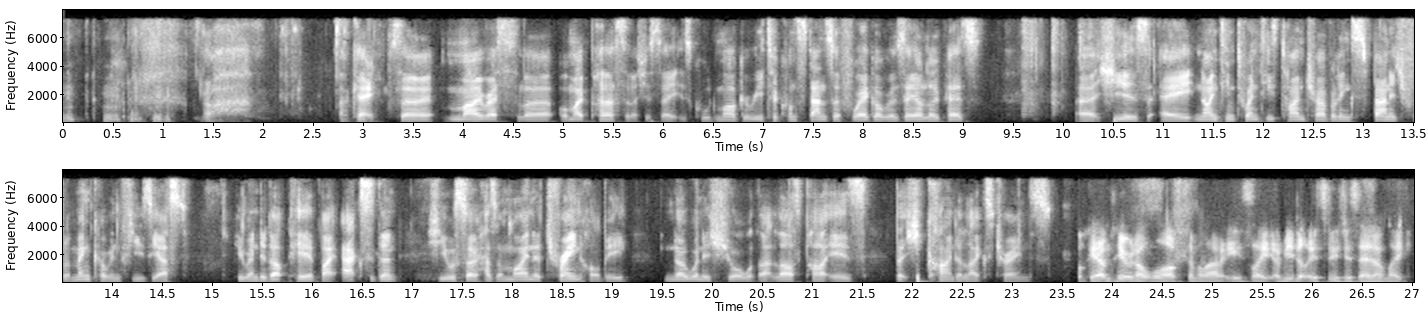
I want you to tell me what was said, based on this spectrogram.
Okay, so my wrestler, or my person, I should say, is called Margarita Constanza Fuego Rosea Lopez. Uh, she is a 1920s time traveling Spanish flamenco enthusiast who ended up here by accident. She also has a minor train hobby. No one is sure what that last part is, but she kind of likes trains. Okay, I'm hearing a lot of similarities. Like immediately as soon as you said, I'm like,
